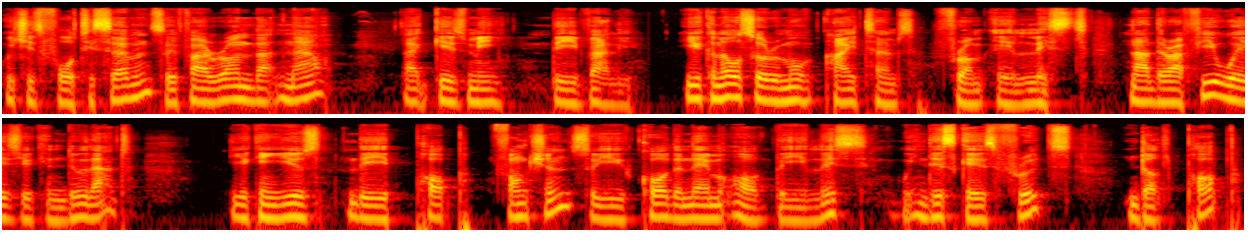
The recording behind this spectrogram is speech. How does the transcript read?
which is 47. So if I run that now, that gives me the value. You can also remove items from a list. Now there are a few ways you can do that. You can use the pop function. So you call the name of the list, in this case fruits dot pop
